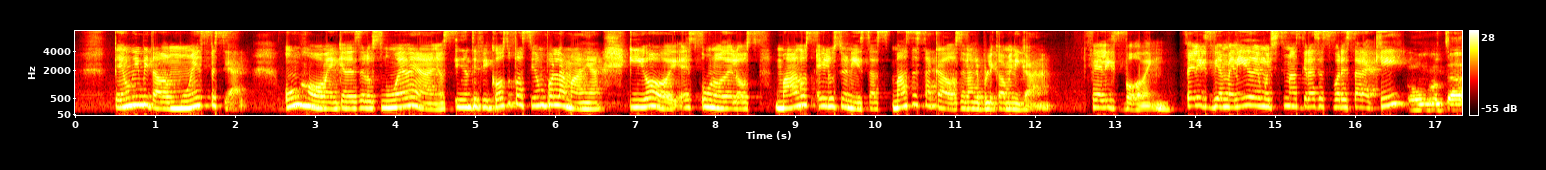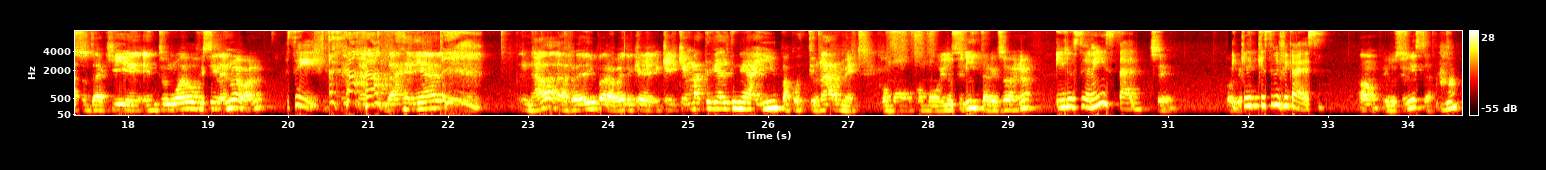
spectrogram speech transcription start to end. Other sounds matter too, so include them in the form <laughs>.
tengo un invitado muy especial, un joven que desde los nueve años identificó su pasión por la magia y hoy es uno de los magos e ilusionistas más destacados en la República Dominicana. Félix Boden. Félix, bienvenido y muchísimas gracias por estar aquí. Un gustazo estar aquí en, tu nueva oficina. Es nueva, ¿no? Sí. Está genial. Nada, ready para ver qué, qué, qué, material tienes ahí para cuestionarme como, como ilusionista que soy, ¿no? ¿Ilusionista? Sí. ¿Y qué, qué significa eso? Oh, ilusionista. Ajá.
